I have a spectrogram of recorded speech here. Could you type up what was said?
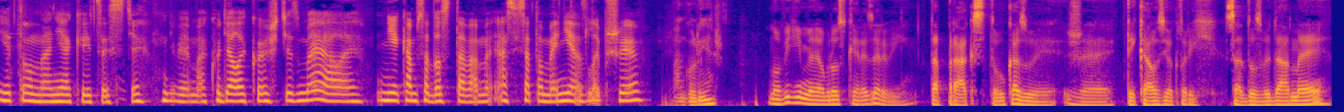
Je to na nejakej ceste. Neviem, ako ďaleko ešte sme, ale niekam sa dostávame. Asi sa to mení a zlepšuje. Pán Goliáš? No vidíme obrovské rezervy. Tá prax to ukazuje, že tie kauzy, o ktorých sa dozvedáme,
